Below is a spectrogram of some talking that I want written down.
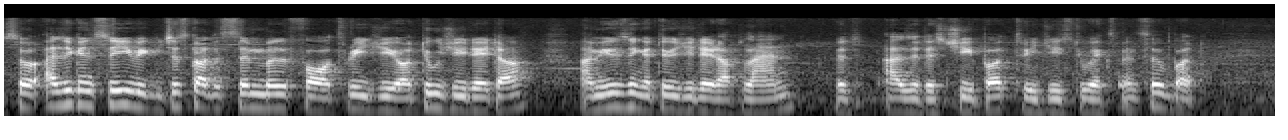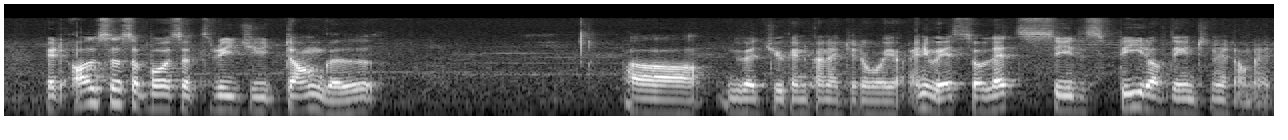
So as you can see we just got the symbol for 3G or 2G data. I'm using a 2G data plan as it is cheaper. 3G is too expensive but it also supports a 3G dongle uh, which you can connect it over here. Anyway, so let's see the speed of the internet on it.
